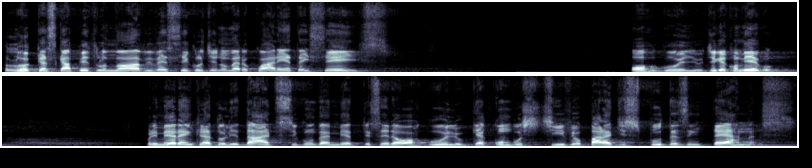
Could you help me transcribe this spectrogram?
Lucas capítulo 9, versículo de número 46. Orgulho. Diga comigo. Primeiro é incredulidade, segundo é medo, terceiro é orgulho, que é combustível para disputas internas.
